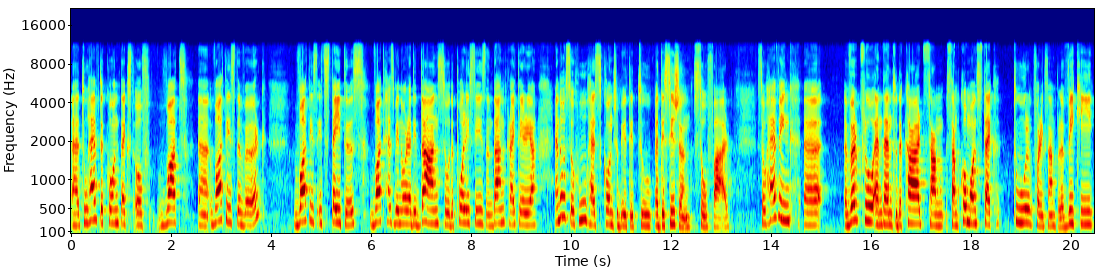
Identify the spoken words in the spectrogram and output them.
uh, to have the context of what, uh, what is the work, what is its status, what has been already done, so the policies and done criteria, and also who has contributed to a decision so far. So having uh, a workflow and then to the card some, some common stack tool, for example, a wiki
